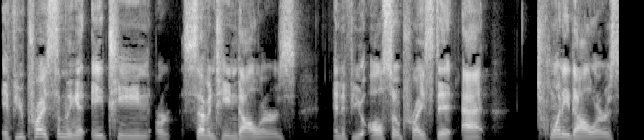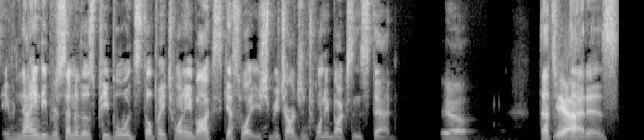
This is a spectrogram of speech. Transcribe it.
if you price something at eighteen or seventeen dollars, and if you also priced it at twenty dollars, if ninety percent of those people would still pay twenty bucks, guess what? You should be charging twenty bucks instead. Yeah. That's Yeah. what that is.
